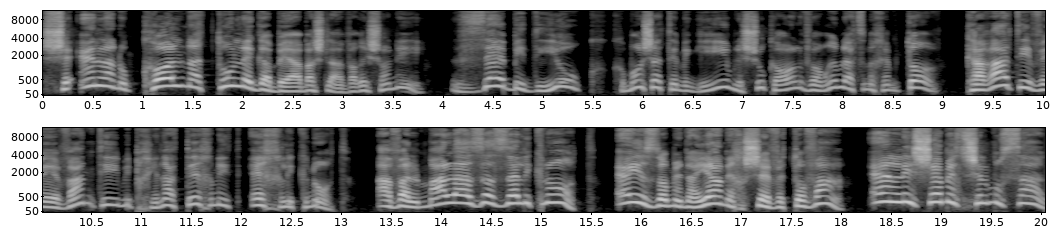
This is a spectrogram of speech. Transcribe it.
שאין לנו כל נתון לגביה בשלב הראשוני. זה בדיוק כמו שאתם מגיעים לשוק ההון ואומרים לעצמכם, טוב, קראתי והבנתי מבחינה טכנית איך לקנות, אבל מה לעזאזל לקנות? איזו מניה נחשבת טובה? אין לי שמץ של מושג.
